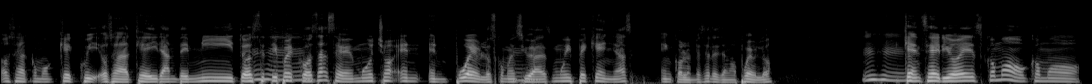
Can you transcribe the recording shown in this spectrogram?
o sea, como que, o sea, que dirán de mí, todo este tipo de cosas se ve mucho en, en pueblos, como en ciudades muy pequeñas, en Colombia se les llama pueblo, que en serio es como, como,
